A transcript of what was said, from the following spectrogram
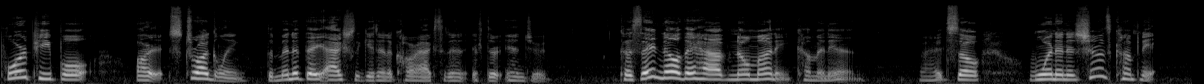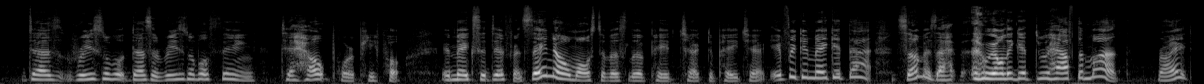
Poor people are struggling the minute they actually get in a car accident if they're injured because they know they have no money coming in, right? So when an insurance company does reasonable does a reasonable thing to help poor people, it makes a difference. They know most of us live paycheck to paycheck. If we can make it that, some is that we only get through half the month, right?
